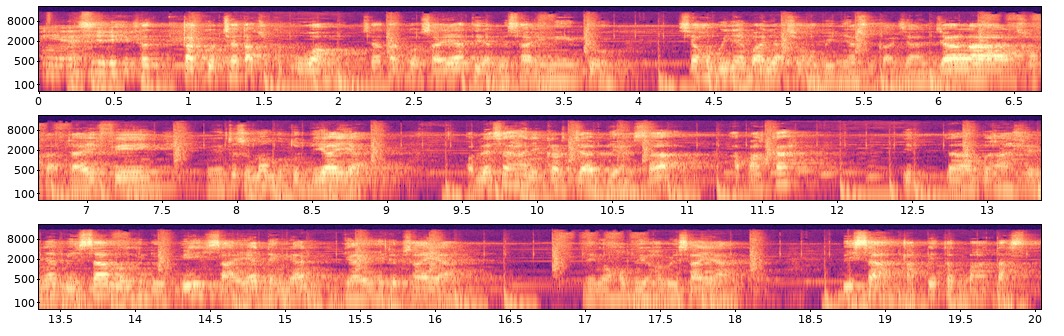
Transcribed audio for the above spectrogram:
Iya sih. Saya takut saya tak cukup uang. Saya takut saya tidak bisa ini itu. Saya hobinya banyak saya hobinya suka jalan-jalan suka diving. Dan itu semua butuh biaya. Apabila saya hanya kerja biasa apakah it- eh, penghasilnya bisa menghidupi saya dengan gaya hidup saya dengan hobi-hobi saya. Bisa tapi terbatas.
